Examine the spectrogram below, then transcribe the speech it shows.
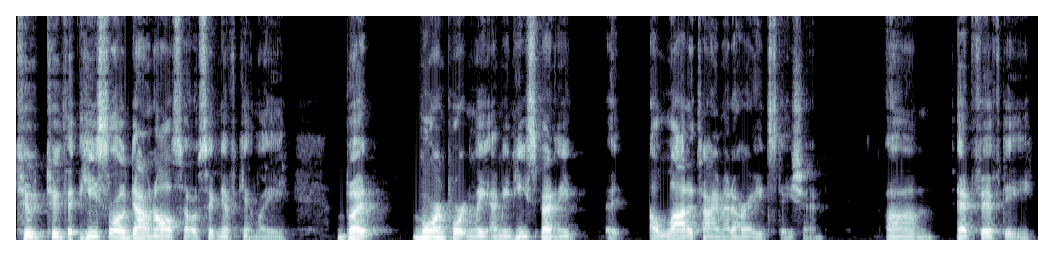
two two. Th- he slowed down also significantly, but more importantly, I mean, he spent a, a lot of time at our aid station um, at fifty.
